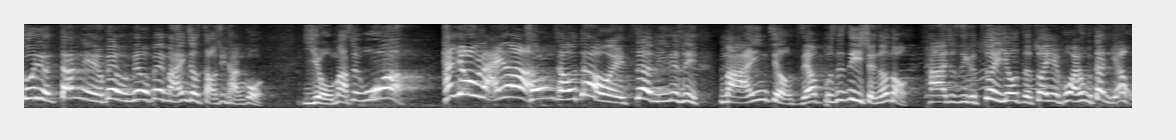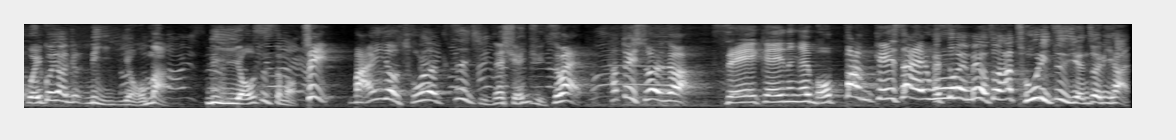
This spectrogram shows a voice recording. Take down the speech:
朱立伦当年有被没有被马英九找去谈过？有嘛？所以哇，他又来了，从头到尾证明就是马英九只要不是自己选总统，他就是一个最优质的专业破坏户。但你要回归到一个理由嘛？理由是什么？所以马英九除了自己的选举之外，他对所有人对吧？谁给那个某棒给赛物？对，没有错，他处理自己人最厉害，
